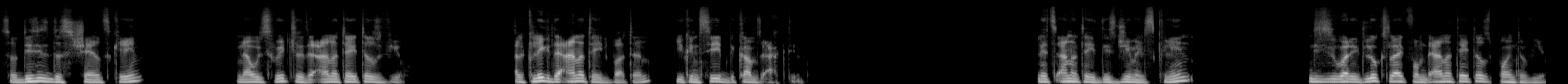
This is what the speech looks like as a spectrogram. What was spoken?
So this is the shared screen. Now we'll switch to the annotator's view. I'll click the annotate button. You can see it becomes active. Let's annotate this Gmail screen. This is what it looks like from the annotator's point of view.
